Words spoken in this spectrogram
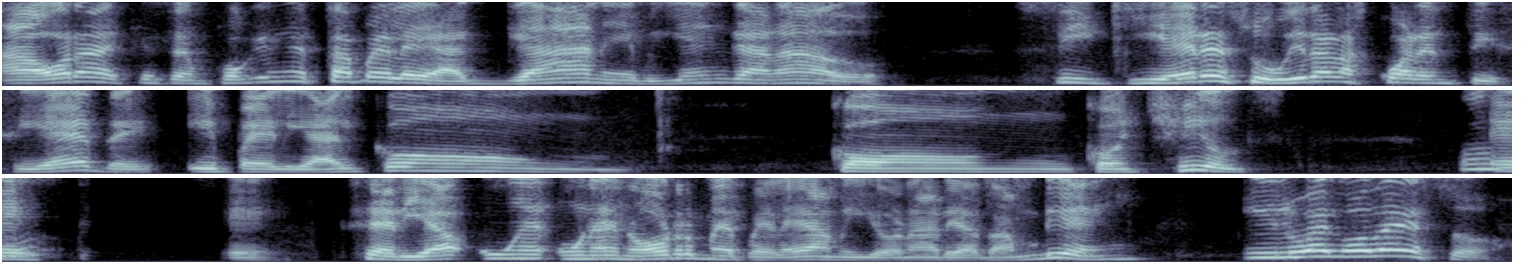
ahora es que se enfoque en esta pelea, gane bien ganado. Si quiere subir a las 47 y pelear con, con, con Shields, Ujú. este, eh, sería una, una enorme pelea millonaria también. Y luego de eso,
